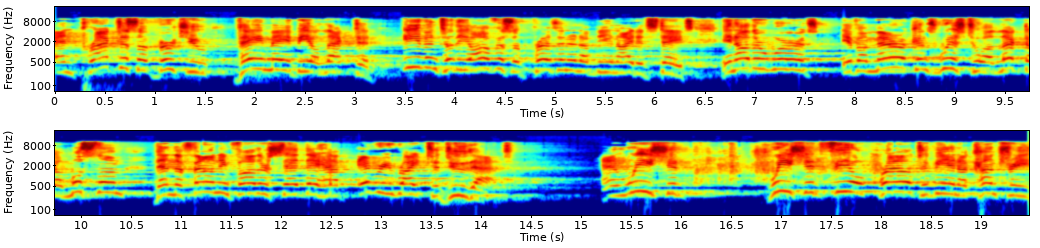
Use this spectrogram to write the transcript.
and practice of virtue, they may be elected even to the office of President of the United States. In other words, if Americans wish to elect a Muslim, then the founding fathers said they have every right to do that. And we should, we should feel proud to be in a country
